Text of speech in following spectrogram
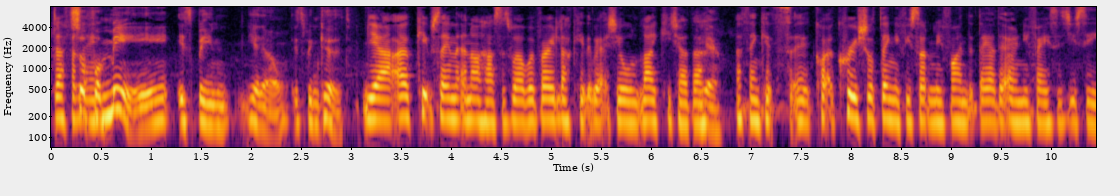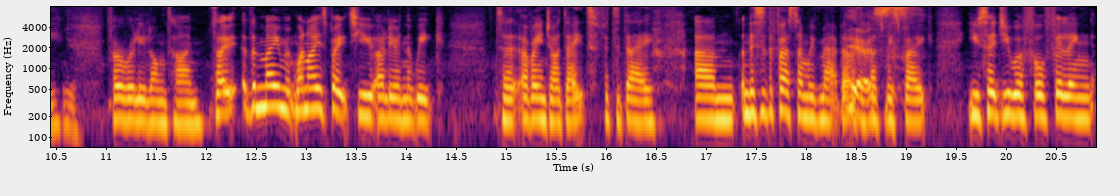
Definitely. So for me, it's been, you know, it's been good. Yeah, I keep saying that in our house as well. We're very lucky that we actually all like each other. Yeah. I think it's uh, quite a crucial thing if you suddenly find that they are the only faces you see Yeah. for a really long time. So at the moment, when I spoke to you earlier in the week to arrange our date for today, um, and this is the first time we've met, but that's the first time we spoke, you said you were fulfilling,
